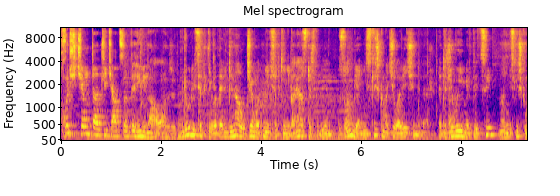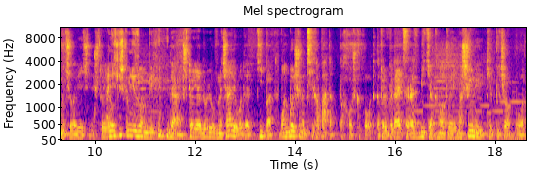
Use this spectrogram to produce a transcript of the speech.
хочешь чем-то отличаться от оригинала. Говорю, все-таки вот оригинал, чем вот мне все-таки не понравилось, то что, блин, зомби, они слишком очеловечены даже. Это живые мертвецы, но они слишком очеловечены. Что Они я... слишком не зомби. Да, что я говорил в начале, вот этот типа, он больше на психопата похож какого-то, который пытается разбить окно твоей машины кирпичом, вот.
